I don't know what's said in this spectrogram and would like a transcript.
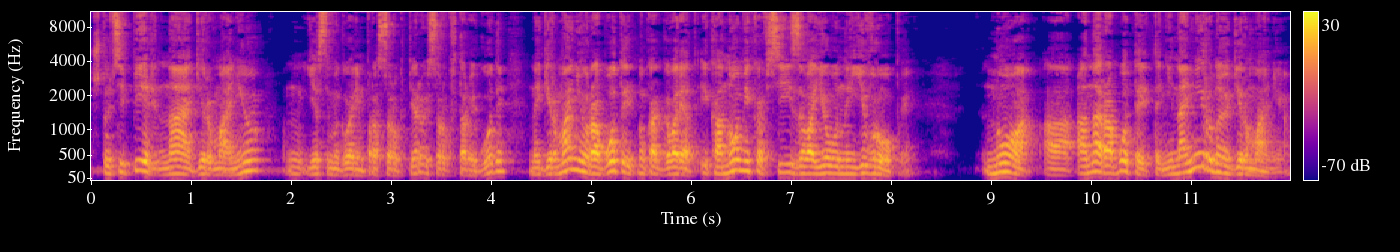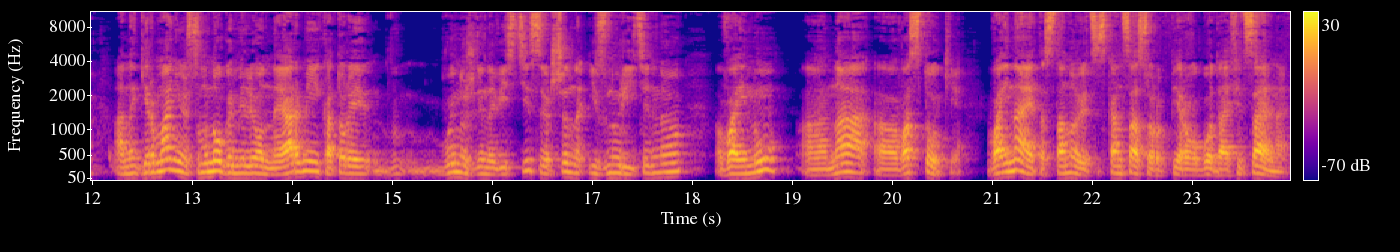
что теперь на Германию ну, если мы говорим про 41-42 годы, на Германию работает, ну, как говорят, экономика всей завоеванной Европы. Но а, она работает-то не на мирную Германию, а на Германию с многомиллионной армией, которая вынуждена вести совершенно изнурительную войну а, на а, Востоке. Война эта становится с конца 41 года официально,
